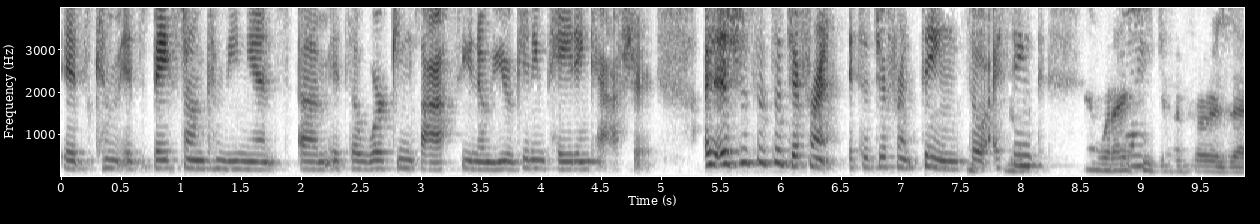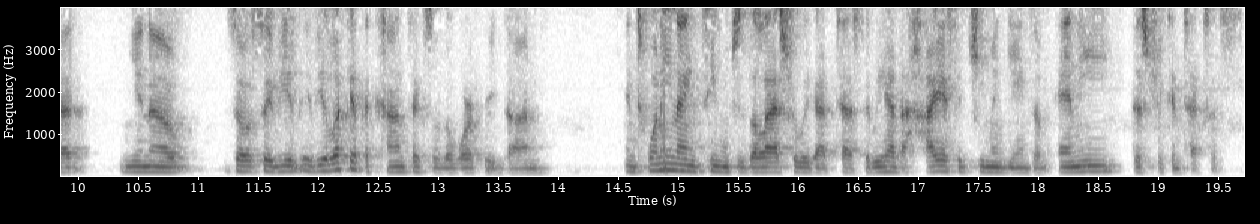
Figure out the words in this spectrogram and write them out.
it's com- it's based on convenience um, it's a working class you know you're getting paid in cash. Or, it's just it's a different it's a different thing. So i think and what i see jennifer is that you know so so if you if you look at the context of the work we've done in 2019 which is the last year we got tested we had the highest achievement gains of any district in texas.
